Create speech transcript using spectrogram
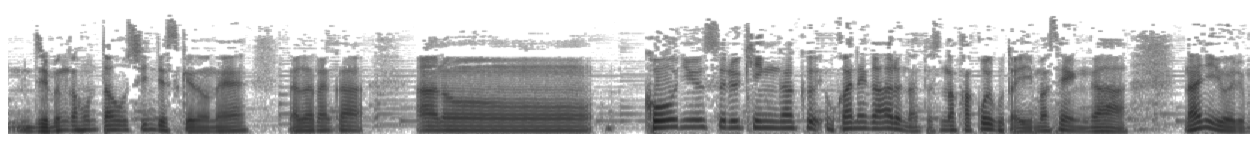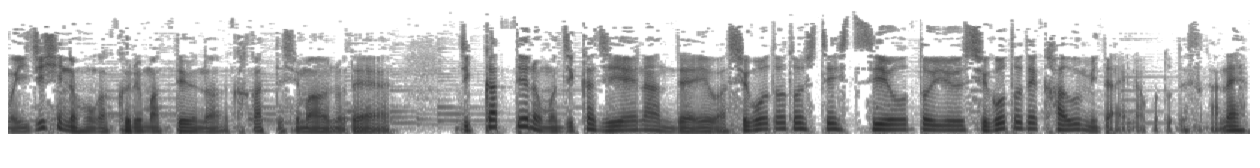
自分が本当は欲しいんですけどね。なかなか、あのー購入する金額、お金があるなんてそんなかっこいいことは言いませんが、何よりも維持費の方が車っていうのはかかってしまうので、実家っていうのも実家自営なんで、要は仕事として必要という仕事で買うみたいなことですかね。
